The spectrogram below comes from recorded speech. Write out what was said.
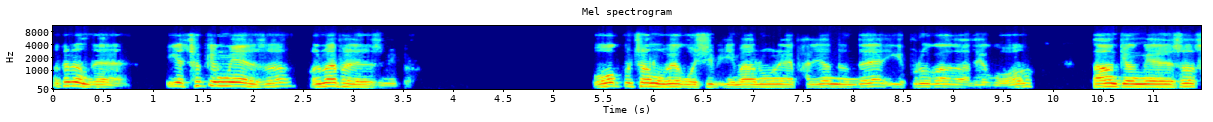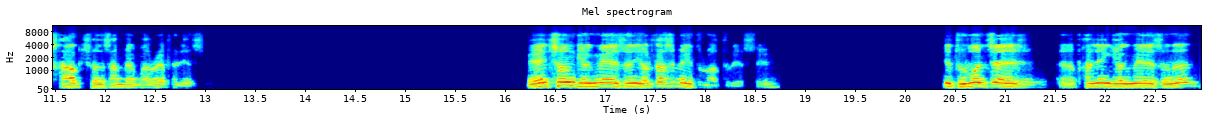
어, 그런데 이게 첫 경매에서 얼마에 팔렸습니까? 5억 9,552만 원에 팔렸는데 이게 불허가가 되고 다음 경매에서 4억 1,300만 원에 팔렸습니다. 맨 처음 경매에서는 15명이 들어왔더랬어요. 두 번째 어, 팔린 경매에서는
